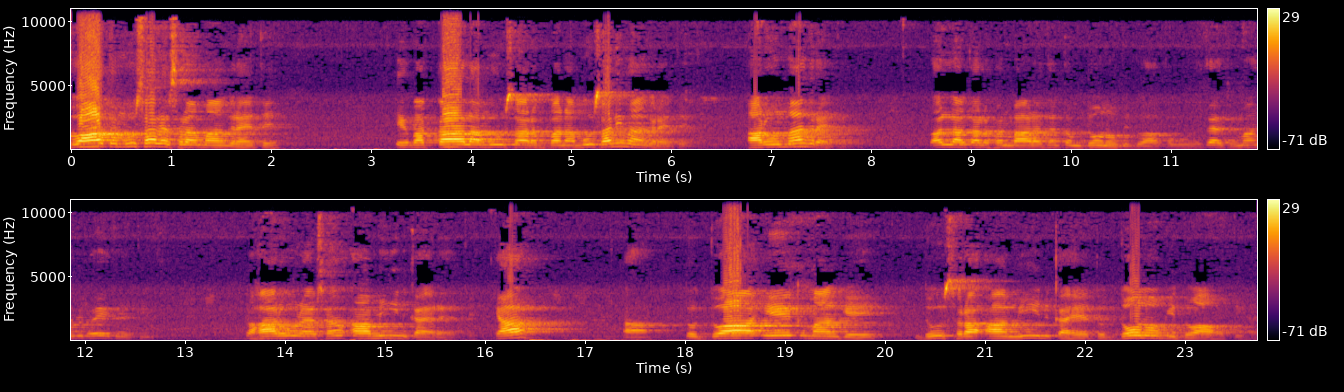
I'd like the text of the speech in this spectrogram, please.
دعا تو موسا علیہ السلام مانگ رہے تھے۔ ایک بار کالا موسا ربانہ موسا نہیں مانگ رہے تھے۔ ہارون مانگ رہے تھے۔ تو اللہ تعالیٰ فرما رہے تھے، تم دونوں کی دعا قبول ہے۔ کیسے مانگی تو ایک نہیں تھی تو ہارون ایسا آمین کہہ رہے تھے۔ کیا؟ ہاں تو دعا ایک مانگے، دوسرا آمین کہے، تو دونوں کی دعا ہوتی ہے۔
